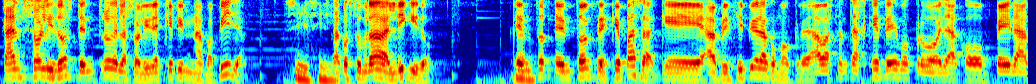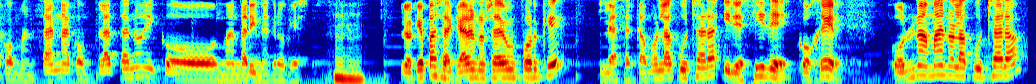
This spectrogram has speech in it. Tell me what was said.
tan sólidos dentro de la solidez que tiene una papilla. Sí, sí. Está acostumbrada al líquido. Claro. Entonces, ¿qué pasa? Que al principio era como que le daba bastante asquete. Hemos probado ya con pera, con manzana, con plátano y con mandarina, creo que es. Pero ¿qué pasa? Que ahora no sabemos por qué. Le acercamos la cuchara y decide coger con una mano la cuchara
